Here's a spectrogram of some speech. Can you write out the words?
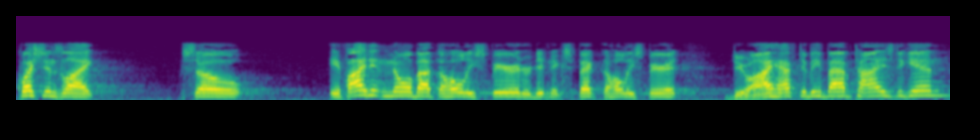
Questions like, so if I didn't know about the Holy Spirit or didn't expect the Holy Spirit, do I have to be baptized again?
